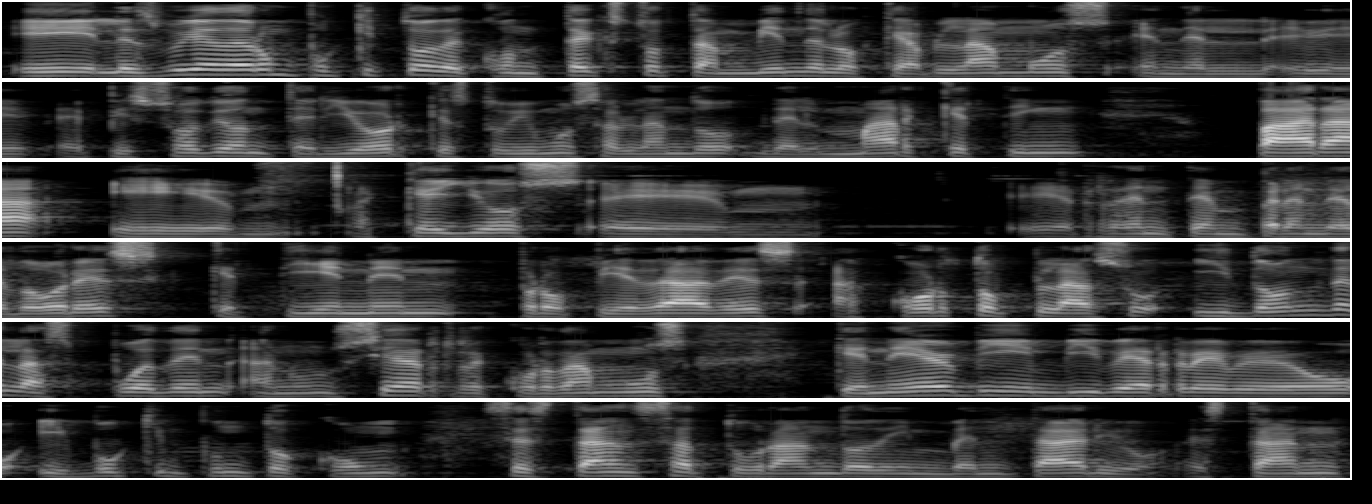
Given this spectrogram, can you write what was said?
Eh, les voy a dar un poquito de contexto también de lo que hablamos en el eh, episodio anterior que estuvimos hablando del marketing para eh, aquellos eh, rentemprendedores que tienen propiedades a corto plazo y dónde las pueden anunciar. Recordamos que en Airbnb, BRBO y Booking.com se están saturando de inventario, están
